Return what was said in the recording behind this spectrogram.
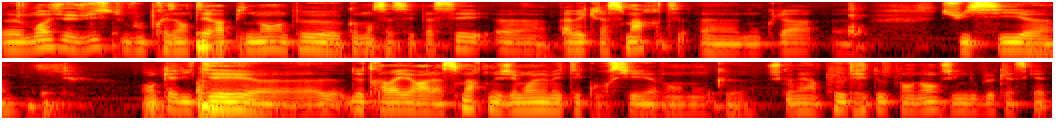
Euh, moi, je vais juste vous présenter rapidement un peu euh, comment ça s'est passé euh, avec la Smart. donc là, je suis ici en qualité de travailleur à la Smart, mais j'ai moi-même été coursier avant, donc je connais un peu les deux pendant. J'ai une double casquette.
